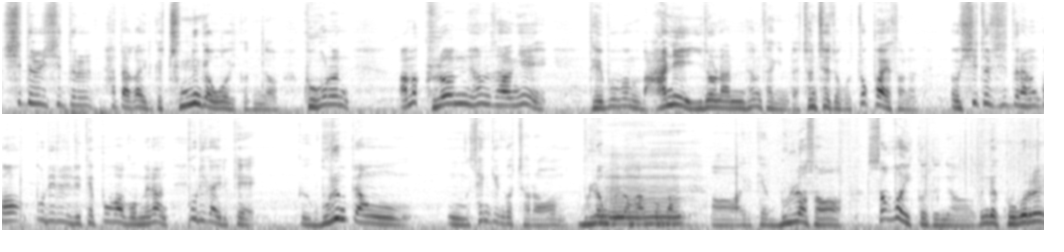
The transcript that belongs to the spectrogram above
시들시들 하다가 이렇게 죽는 경우가 있거든요. 그거는 아마 그런 현상이 대부분 많이 일어나는 현상입니다. 전체적으로 쪽파에서는 어, 시들시들한 거 뿌리를 이렇게 뽑아 보면은 뿌리가 이렇게 그 무름병 음, 생긴 것처럼 물렁물렁하고 음. 막 어, 이렇게 물러서 썩어 있거든요. 근데 그거를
